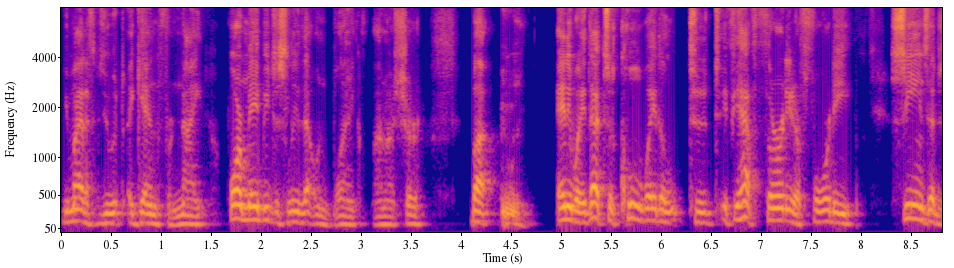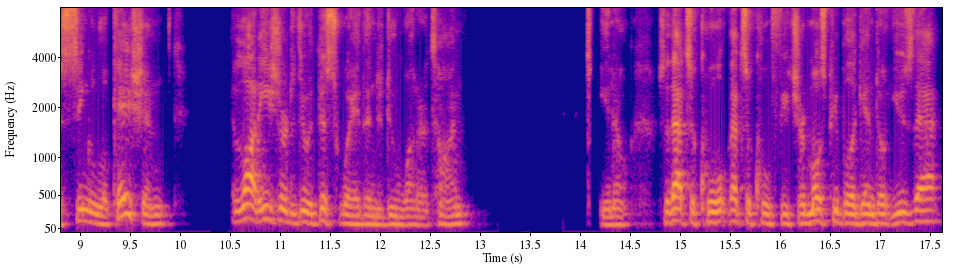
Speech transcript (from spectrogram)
You might have to do it again for night, or maybe just leave that one blank. I'm not sure, but anyway, that's a cool way to, to, to if you have 30 or 40 scenes at a single location, a lot easier to do it this way than to do one at a time. You know, so that's a cool that's a cool feature. Most people again don't use that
